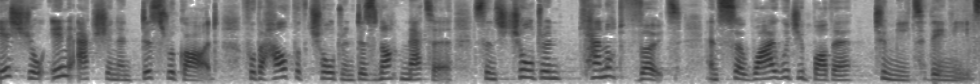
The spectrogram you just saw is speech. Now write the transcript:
guess your inaction and disregard for the health of children does not matter since children cannot vote, and so why would you bother to meet their needs?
